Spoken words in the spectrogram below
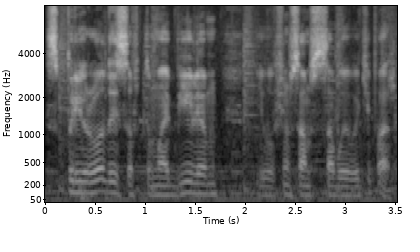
с природой, с автомобилем и, в общем, сам с собой в экипаже.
